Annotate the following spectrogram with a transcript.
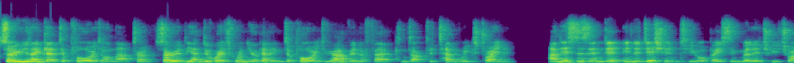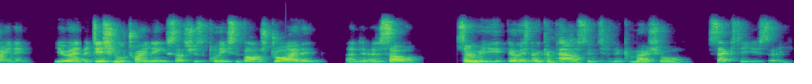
So you then get deployed on that turn. So at the end of which, when you're getting deployed, you have in effect conducted 10 weeks training. And this is in, in addition to your basic military training. You have additional training such as police advanced driving and, and so on. So we, there is no comparison to the commercial sector, you see.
